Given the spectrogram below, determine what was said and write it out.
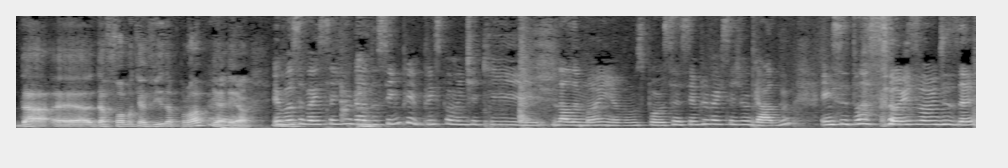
da, é, da forma que a vida própria é. E você vai ser jogado sempre, principalmente aqui na Alemanha, vamos supor, você sempre vai ser jogado em situações, vamos dizer,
